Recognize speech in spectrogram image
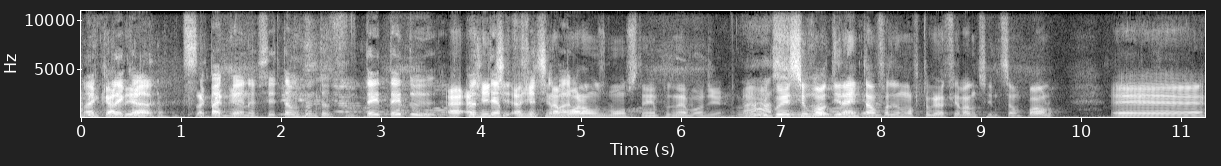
Mas que legal. Que Que sacaneira. bacana. Vocês estão juntos desde, desde É, a gente, tempo a gente namora há uns bons tempos, né, Valdir? Ah, eu conheci sim, o Valdir, a gente legal. tava fazendo uma fotografia lá no centro de São Paulo. é,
